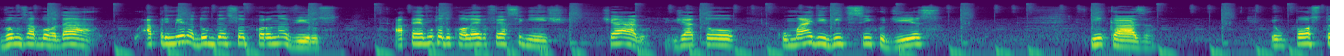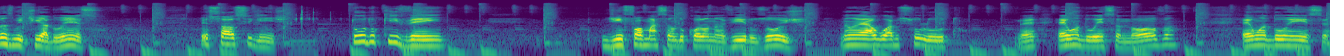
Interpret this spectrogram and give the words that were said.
vamos abordar a primeira dúvida sobre coronavírus. A pergunta do colega foi a seguinte: Tiago, já estou com mais de 25 dias em casa. Eu posso transmitir a doença? Pessoal, é o seguinte: tudo que vem de informação do coronavírus hoje não é algo absoluto, né? É uma doença nova, é uma doença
